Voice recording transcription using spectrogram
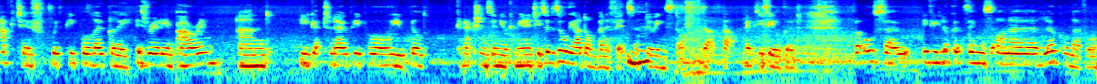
active with people locally is really empowering, and you get to know people, you build connections in your community. So there's all the add-on benefits mm-hmm. of doing stuff that, that makes you feel good. But also, if you look at things on a local level,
